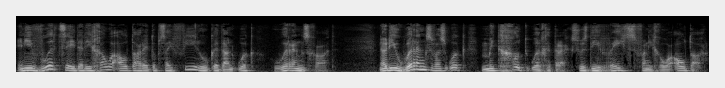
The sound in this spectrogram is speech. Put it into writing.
En die woord sê dat die goue altaar het op sy vier hoeke dan ook horings gehad. Nou die horings was ook met goud oorgetrek, soos die res van die goue altaar.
